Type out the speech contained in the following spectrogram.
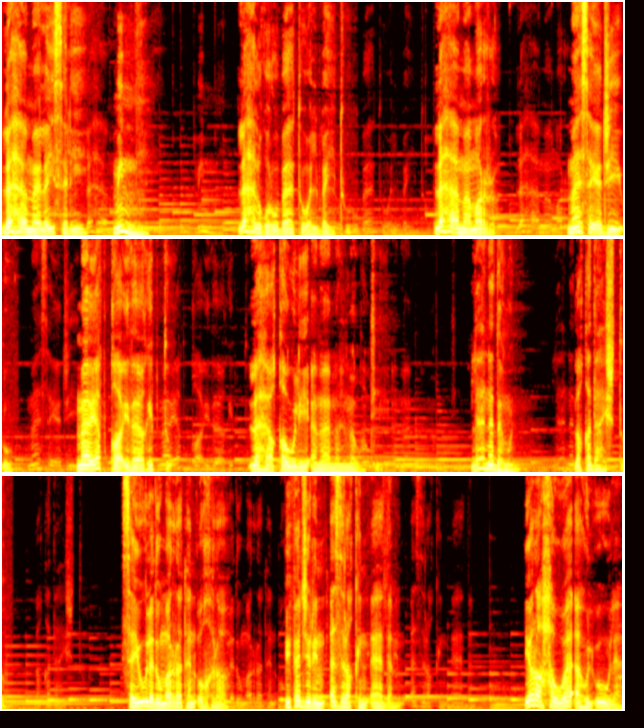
لها ما ليس لي مني. لها الغربات والبيت. لها ما مر ما سيجيء. ما يبقى إذا غبت. لها قولي أمام الموت. لا ندم. لقد عشت. سيولد مرة أخرى بفجر أزرق آدم. يرى حواءه الأولى.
